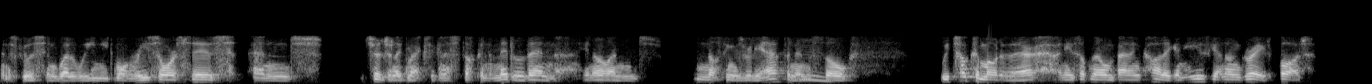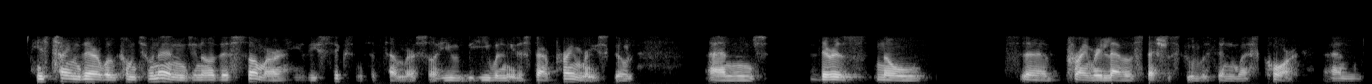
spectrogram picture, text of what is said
and the school saying, well, we need more resources, and children like Max are kind of stuck in the middle then, you know, and nothing nothing's really happening. Mm. So we took him out of there, and he's up now in Ballincollig, and he's getting on great, but his time there will come to an end, you know, this summer. He'll be six in September, so he he will need to start primary school. And there is no uh, primary level special school within West Cork. And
